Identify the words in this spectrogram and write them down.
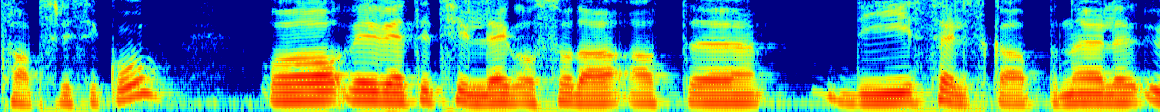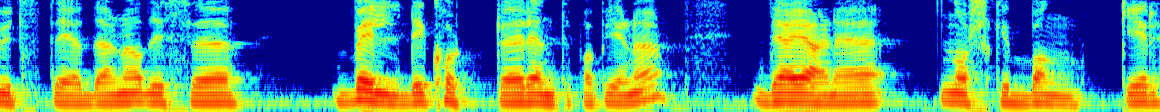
tapsrisiko. Og vi vet i tillegg også da at uh, de selskapene eller utstederne av disse veldig korte rentepapirene, det er gjerne norske banker,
